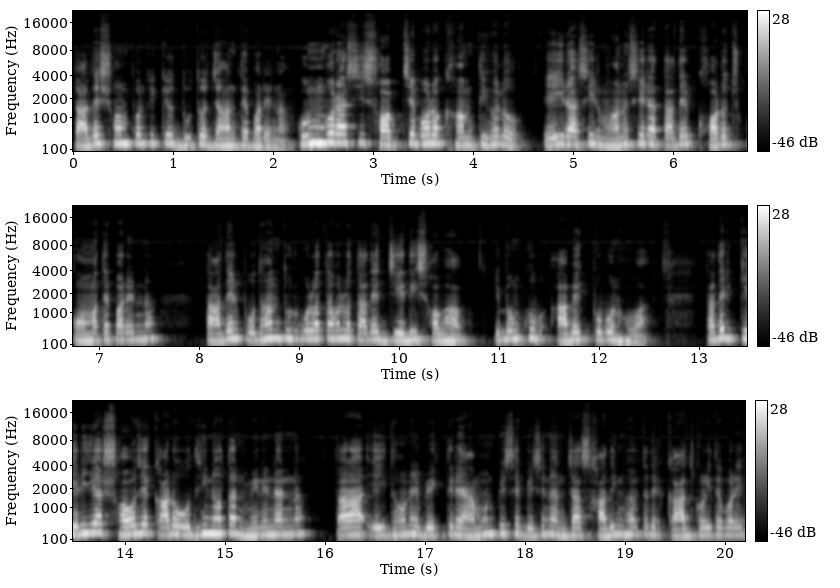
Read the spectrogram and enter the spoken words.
তাদের সম্পর্কে কেউ দ্রুত জানতে পারে না। কুম্ভ রাশির সবচেয়ে বড় খামতি হলো, এই রাশির মানুষেরা তাদের খরচ কমাতে পারেন না। তাদের প্রধান দুর্বলতা হলো তাদের জেদি স্বভাব এবং খুব আবেগপ্রবণ হওয়া। তাদের কেরিয়ার সহজে কারও অধীনতার মেনে নেন না। তারা এই ধরনের ব্যক্তিরা এমন পেশে বেছে নেন যা স্বাধীনভাবে তাদের কাজ করিতে পারে।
